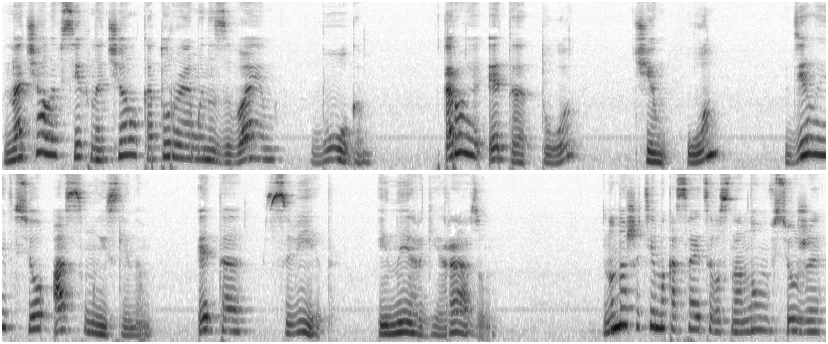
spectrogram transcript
начало всех начал, которое мы называем Богом. Второе – это то, чем Он делает все осмысленным. Это свет, энергия, разум. Но наша тема касается в основном все же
